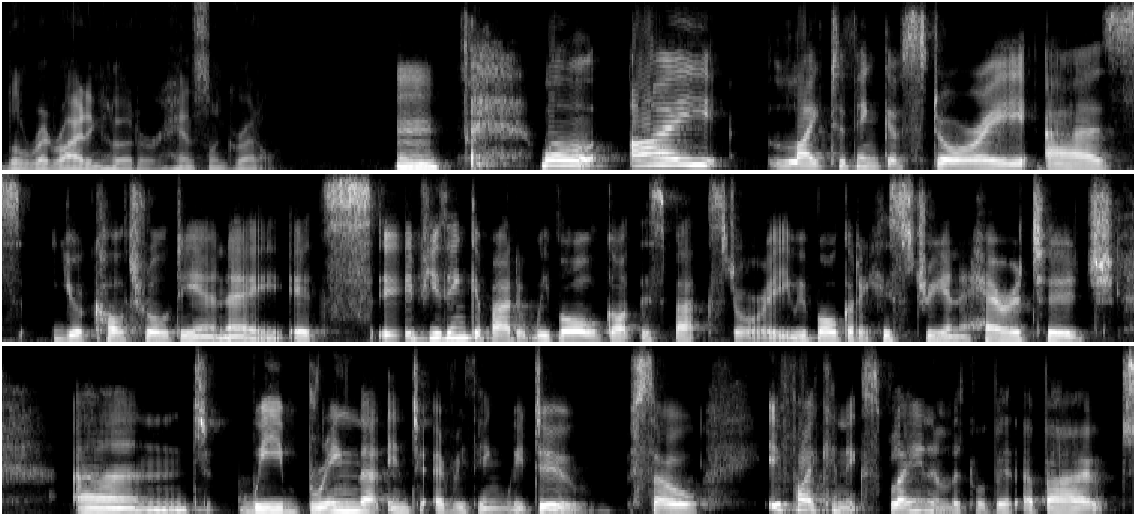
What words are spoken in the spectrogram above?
Little Red Riding Hood or Hansel and Gretel. Mm. Well, I like to think of story as your cultural DNA. It's if you think about it, we've all got this backstory. We've all got a history and a heritage, and we bring that into everything we do. So, if I can explain a little bit about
